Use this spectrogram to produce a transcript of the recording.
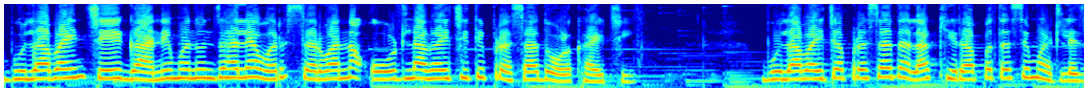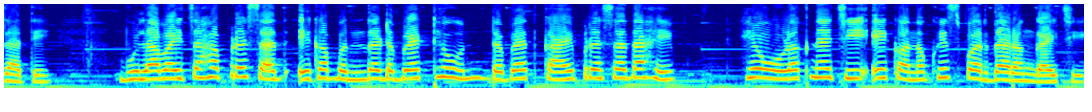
भुलाबाईंचे गाणे म्हणून झाल्यावर सर्वांना ओढ लागायची ती प्रसाद ओळखायची. भुलाबाईच्या प्रसादाला खिरापत असे म्हटले जाते. भुलाबाईचा हा प्रसाद एका बंद डब्यात ठेवून डब्यात काय प्रसाद आहे हे ओळखण्याची एक अनोखी स्पर्धा रंगायची.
